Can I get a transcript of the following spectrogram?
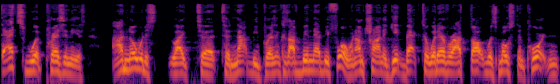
that's what present is. I know what it's like to to not be present because I've been there before. When I'm trying to get back to whatever I thought was most important,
